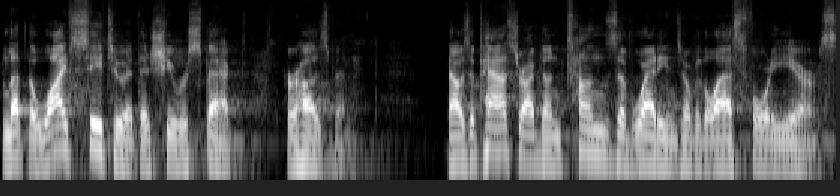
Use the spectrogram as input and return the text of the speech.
and let the wife see to it that she respect her husband. Now, as a pastor, I've done tons of weddings over the last 40 years,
